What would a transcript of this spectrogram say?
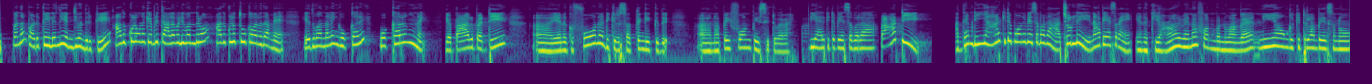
இப்போ தான் படுக்கையிலேருந்து எஞ்சி வந்திருக்கு. அதுக்குள்ளே உனக்கு எப்படி தலைவலி வந்துடும் அதுக்குள்ளே தூக்கம் வருதாமே? எது வந்தாலும் இங்கே உட்காரு. உட்காருங்கண்ணே இங்கே பாரு பாட்டி. எனக்கு ஃபோன் அடிக்கிற சத்தம் கேட்குது நான் போய் ஃபோன் பேசிட்டு வரேன். அப்படி யார்கிட்ட பேச வரா பாட்டி! அதான் அப்படி யார்கிட்ட போன பேச போதா சொல்லி நான் பேசுகிறேன் எனக்கு யார் வேணால் ஃபோன் பண்ணுவாங்க. நீ அவங்க கிட்டலாம் பேசணும்.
